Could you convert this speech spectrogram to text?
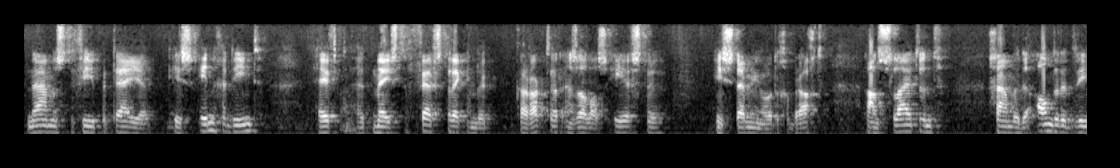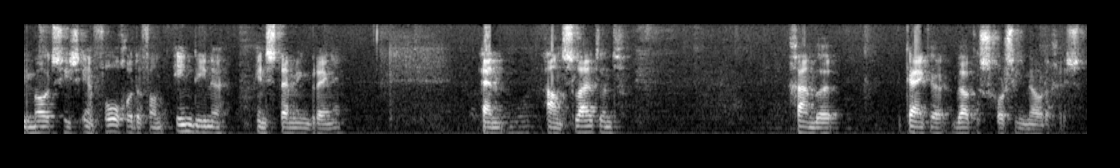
namens de vier partijen is ingediend heeft het meest verstrekkende karakter en zal als eerste in stemming worden gebracht. Aansluitend gaan we de andere drie moties in volgorde van indienen in stemming brengen. En aansluitend gaan we kijken welke schorsing nodig is.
